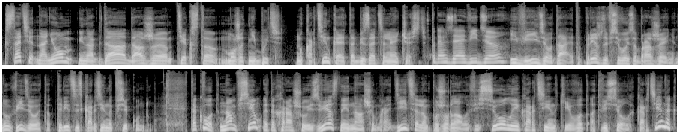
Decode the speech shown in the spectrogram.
Кстати, на нем иногда даже текста может не быть. Но картинка — это обязательная часть. Подожди, а видео? И видео, да, это прежде всего изображение. Ну, видео — это 30 картинок в секунду. Так вот, нам всем это хорошо известно, и нашим родителям по журналу «Веселые картинки». Вот от веселых картинок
